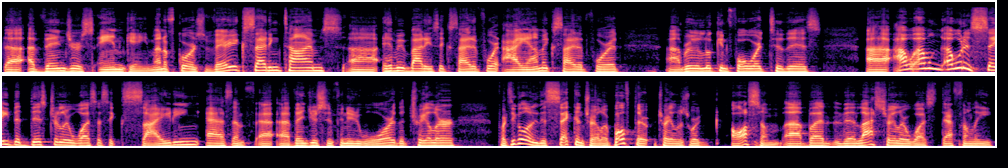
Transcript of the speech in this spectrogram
the Avengers Endgame. And of course, very exciting times. Uh everybody's excited for it. I am excited for it. I'm really looking forward to this. Uh, I, I, I, wouldn't say that this trailer was as exciting as um, uh, Avengers Infinity War. The trailer, particularly the second trailer, both the trailers were awesome. Uh, but the last trailer was definitely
